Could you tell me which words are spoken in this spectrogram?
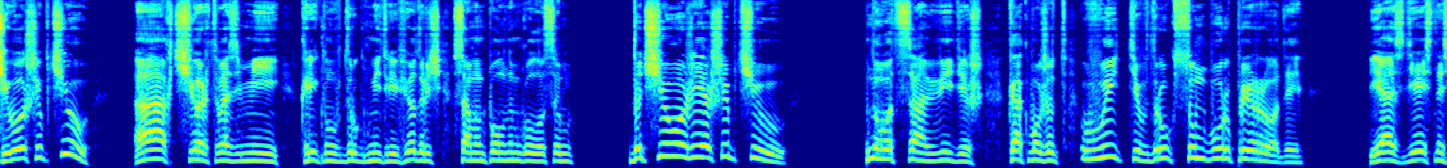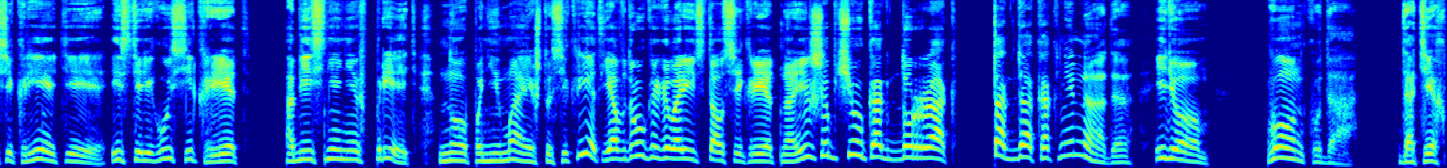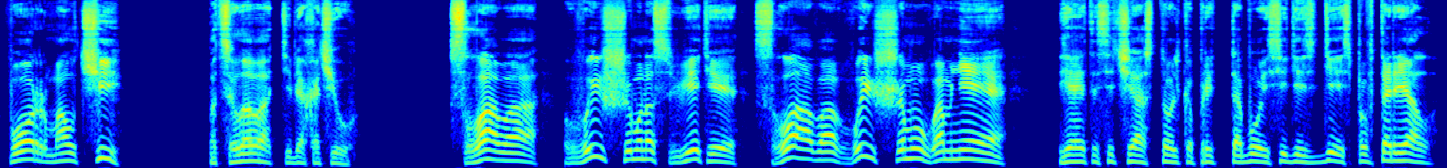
Чего шепчу? Ах, черт возьми! — крикнул вдруг Дмитрий Федорович самым полным голосом. Да чего же я шепчу? Ну вот сам видишь, как может выйти вдруг сумбур природы. Я здесь на секрете и стерегу секрет. Объяснение впредь, но, понимая, что секрет, я вдруг и говорить стал секретно, и шепчу, как дурак, тогда как не надо. Идем, вон куда. До тех пор молчи. Поцеловать тебя хочу. Слава высшему на свете, слава высшему во мне. Я это сейчас только пред тобой, сидя здесь, повторял.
